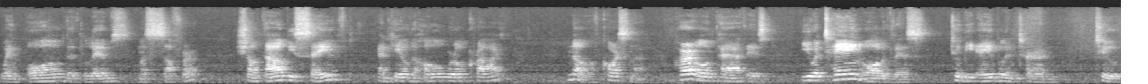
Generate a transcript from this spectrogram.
when all that lives must suffer? Shall thou be saved and heal the whole world cry? No, of course not. Her own path is you attain all of this to be able in turn to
